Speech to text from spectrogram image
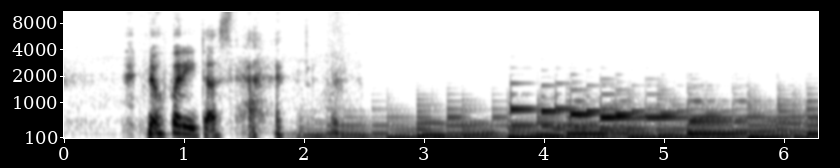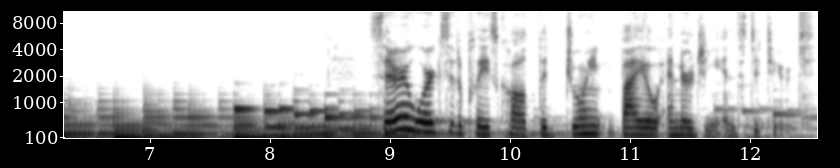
nobody does that. Sarah works at a place called the Joint Bioenergy Institute.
